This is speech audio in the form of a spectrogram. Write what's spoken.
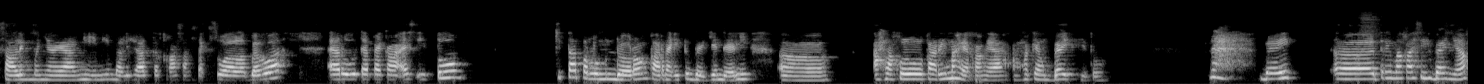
saling menyayangi ini melihat kekerasan seksual bahwa RUU TPKS itu kita perlu mendorong karena itu bagian dari uh, akhlakul karimah ya Kang ya, akhlak yang baik gitu. Nah, baik uh, terima kasih banyak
